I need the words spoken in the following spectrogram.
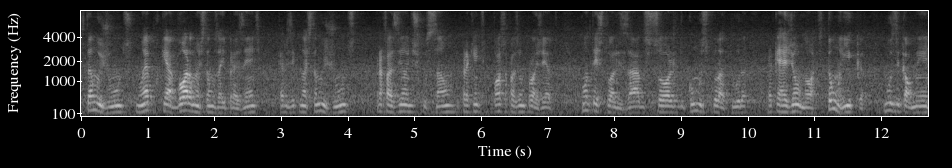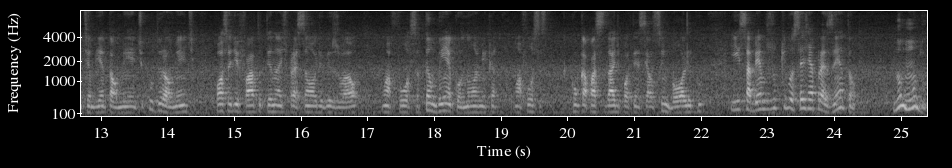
estamos juntos, não é porque agora não estamos aí presentes, Quero dizer que nós estamos juntos para fazer uma discussão, para que a gente possa fazer um projeto contextualizado, sólido, com musculatura, para que a região norte, tão rica musicalmente, ambientalmente, culturalmente, possa de fato ter na expressão audiovisual uma força também econômica, uma força com capacidade e potencial simbólico e sabemos o que vocês representam no mundo.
